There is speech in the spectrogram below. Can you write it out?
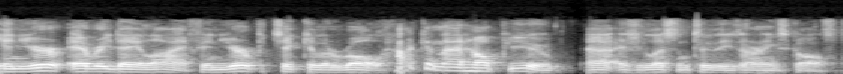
in your everyday life, in your particular role. How can that help you uh, as you listen to these earnings calls?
